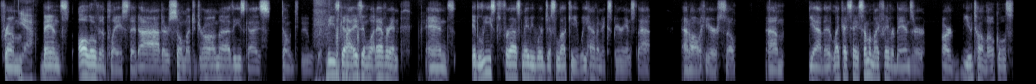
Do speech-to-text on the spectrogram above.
from Yeah, bands all over the place that ah there's so much drama these guys don't do with these guys and whatever and and at least for us maybe we're just lucky we haven't experienced that at all here. So um yeah like i say some of my favorite bands are are utah locals.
